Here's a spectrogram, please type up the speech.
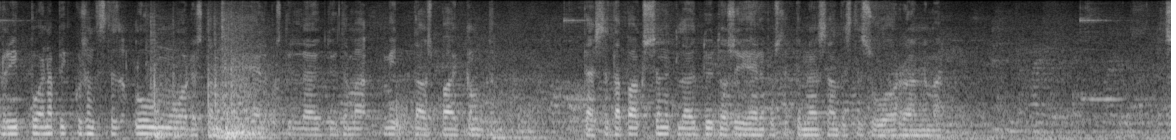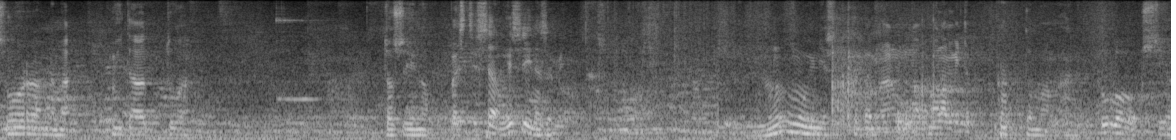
riippuu aina pikkusen tästä luun muodosta, mutta helposti löytyy tämä mittauspaikka, mutta tässä tapauksessa nyt löytyy tosi helposti, että minä saan tästä suoraan nämä suoraan nämä mitattua tosi nopeasti. Se oli siinä se mittaus. Noin, ja sitten mä valmiita katsomaan vähän tuloksia.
